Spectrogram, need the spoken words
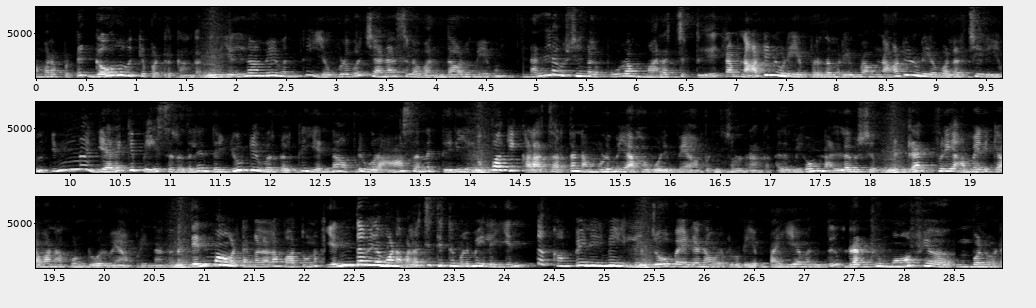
அமரப்பட்டு கௌரவிக்கப்பட்டிருக்காங்க. இது எல்லாமே வந்து எவ்வளவோ சேனல்ஸில் வந்தாலுமேவும் நல்ல விஷயங்களை பூரா மறைச்சிட்டு நம் நாட்டினுடைய பிரதமரையும் நம் நாட்டினுடைய வளர்ச்சியிலையும் இன்னும் இறக்கி பேசுறதுல இந்த யூடியூபர்களுக்கு என்ன அப்படி ஒரு ஆசைன்னு தெரியல. துப்பாக்கி கலாச்சாரத்தை நான் முழுமையாக ஒழிப்பேன் அப்படின்னு சொல்றாங்க. அது மிகவும் நல்ல விஷயம். ட்ரக் ஃப்ரீ அமெரிக்காவா நான் கொண்டு வருவேன் அப்படின்னாங்க. தென் மாவட்டங்களெல்லாம் பார்த்தோம்னா எந்த விதமான வளர்ச்சி திட்டங்களுமே இல்லை. எந்த கம்பெனியுமே இல்லை. ஜோ பைடன் அவர்களுடைய பையன் வந்து ட்ரக் மாஃபியா கும்பலோட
